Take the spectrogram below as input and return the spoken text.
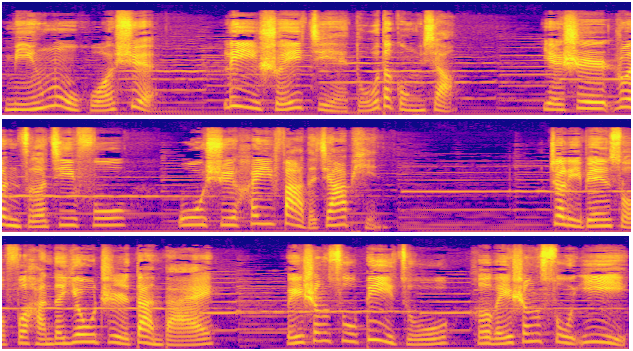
明目活血、利水解毒的功效，也是润泽肌肤、乌须黑发的佳品。这里边所富含的优质蛋白、维生素 B 族和维生素 E，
